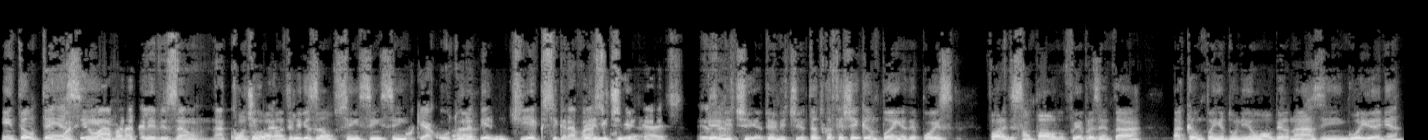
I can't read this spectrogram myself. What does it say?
Então tem e assim. Continuava na televisão? Na continuava na televisão, sim, sim, sim. Porque a cultura ah. permitia que se gravasse permitia, Permitia, permitia. Tanto que eu fechei campanha depois, fora de São Paulo. Fui apresentar a campanha do União Albernaz em Goiânia.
